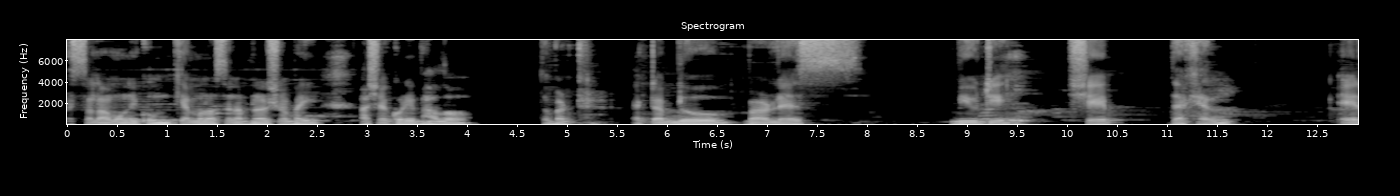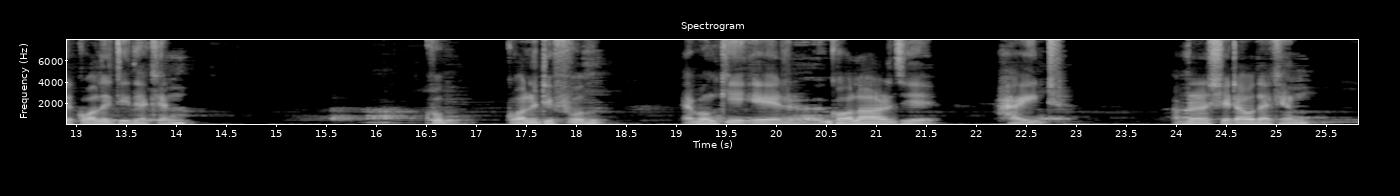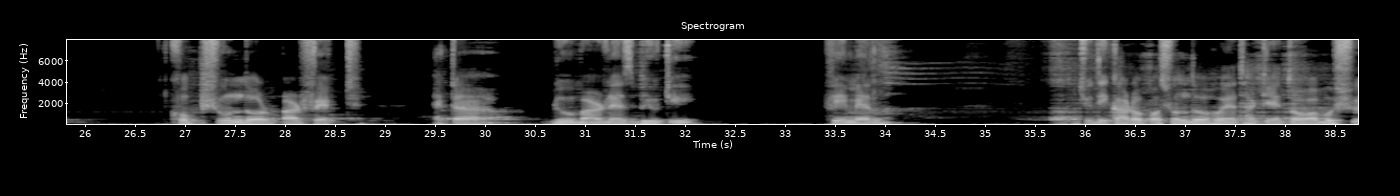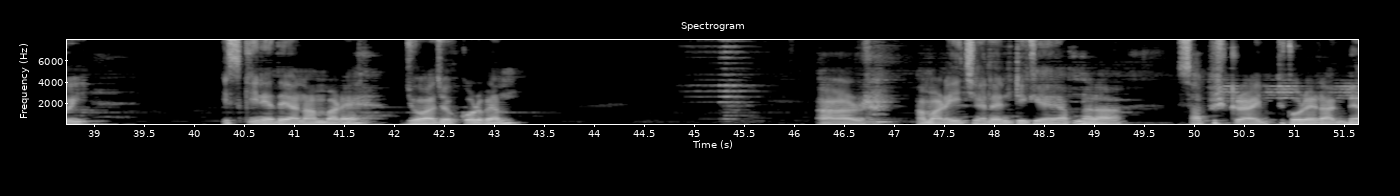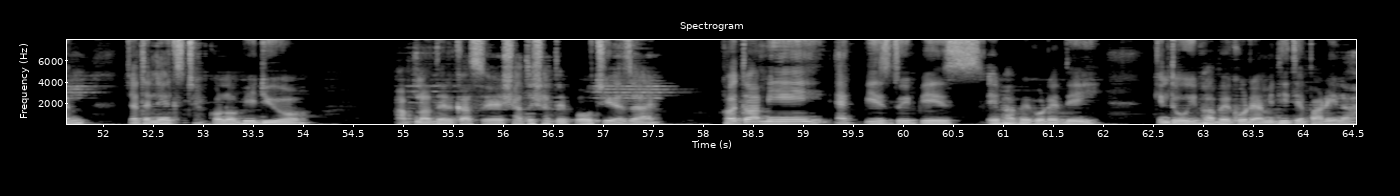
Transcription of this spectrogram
আসসালামু আলাইকুম। কেমন আছেন আপনারা সবাই? আশা করি ভালো। তো বাট একটা ব্লু বার্লেস বিউটি শেপ দেখেন। এর কোয়ালিটি দেখেন। খুব কোয়ালিটিফুল এবং কি এর গলার যে হাইট আপনারা সেটাও দেখেন। খুব সুন্দর পারফেক্ট একটা ব্লু বার্লেস বিউটি ফিমেল যদি কারও পছন্দ হয়ে থাকে, তো অবশ্যই স্ক্রিনে দেয়া নাম্বারে যোগাযোগ করবেন। আর আমার এই চ্যানেলটিকে আপনারা সাবস্ক্রাইব করে রাখবেন, যাতে নেক্সট কোনো ভিডিও আপনাদের কাছে সাথে সাথে পৌঁছিয়ে যায়। হয়তো আমি এক পিস দুই পিস এভাবে করে দিই, কিন্তু ওইভাবে করে আমি দিতে পারি না।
